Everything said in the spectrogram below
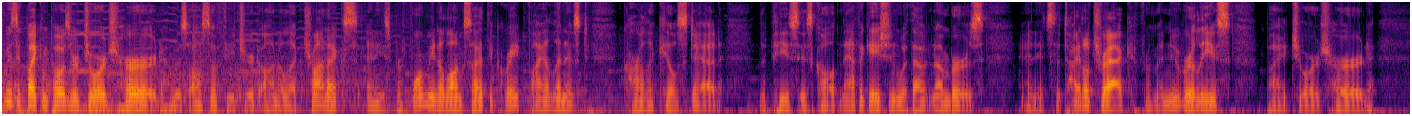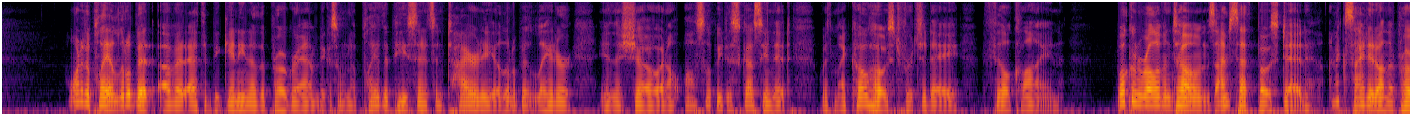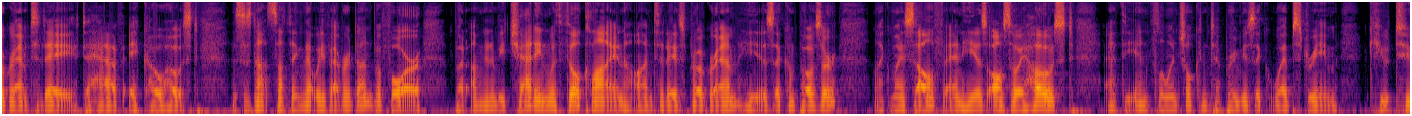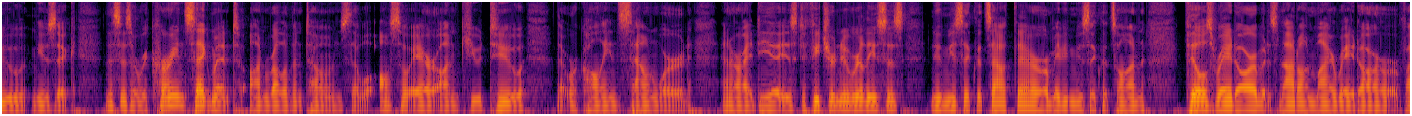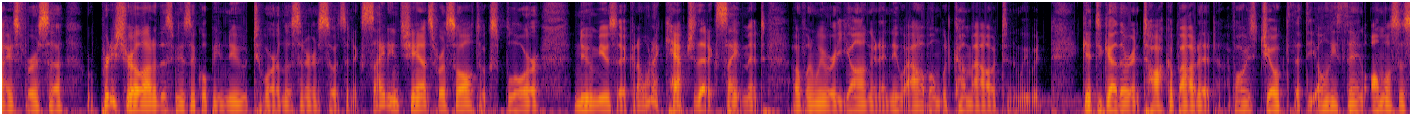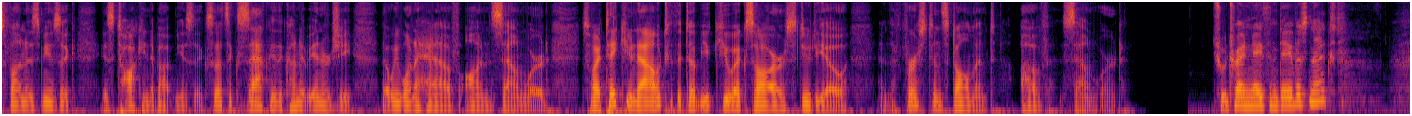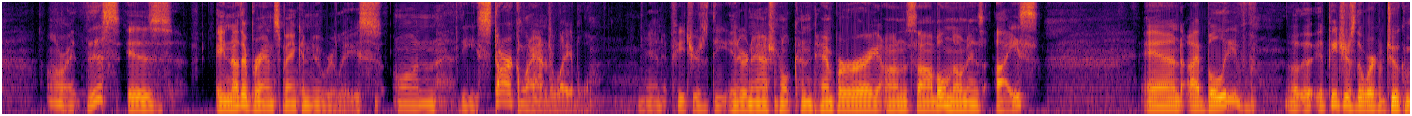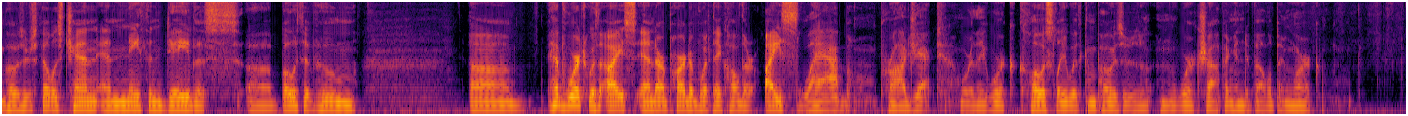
That's music by composer George Hurd, who is also featured on Electronics, and he's performing alongside the great violinist Carla Kihlstedt. The piece is called Navigation Without Numbers, and it's the title track from a new release by George Hurd. I wanted to play a little bit of it at the beginning of the program because I'm going to play the piece in its entirety a little bit later in the show, and I'll also be discussing it with my co host for today, Phil Kline. Welcome to Relevant Tones. I'm Seth Boustead. I'm excited on the program today to have a co host. This is not something that we've ever done before, but I'm going to be chatting with Phil Kline on today's program. He is a composer like myself, and he is also a host at the influential contemporary music web stream Q2 Music. This is a recurring segment on Relevant Tones that will also air on Q2 that we're calling Soundword. And our idea is to feature new releases, new music that's out there, or maybe music that's on Phil's radar, but it's not on my radar, or vice versa. We're pretty sure a lot of this music will be new to our listeners, so it's an exciting chance for us all to explore new music. And I want to capture that excitement of when we were young and a new album would come out and we would get together and talk about it. I've always joked that the only thing almost as fun as music is talking about music. So that's exactly the kind of energy that we want to have on Soundword. So I take you now to the WQXR studio and the first installment of Soundword. Should we try Nathan Davis next? All right, this is another brand spanking new release on the Starkland label, and it features the international contemporary ensemble known as ICE. And I believe it features the work of two composers, Phyllis Chen and Nathan Davis, uh, both of whom uh, have worked with ICE and are part of what they call their ICE Lab project, where they work closely with composers in workshopping and developing work.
